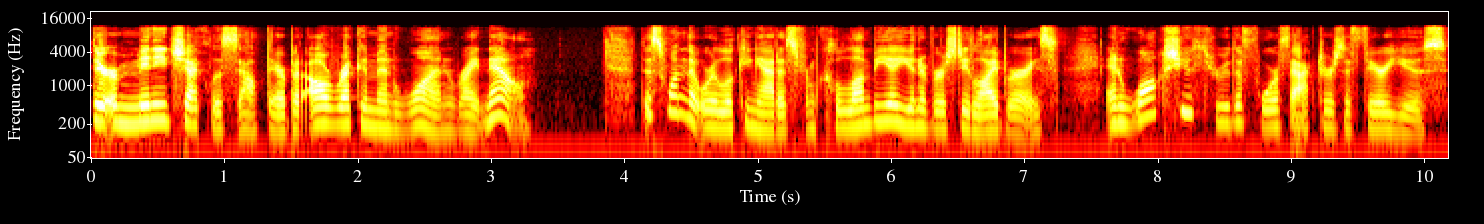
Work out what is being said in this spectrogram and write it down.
There are many checklists out there, but I'll recommend one right now. This one that we're looking at is from Columbia University Libraries and walks you through the four factors of fair use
